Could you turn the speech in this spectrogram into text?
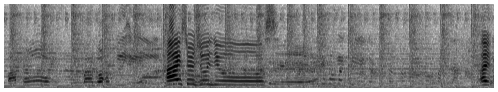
Papo, may bago akong PA. Hi, Sir Julius! Ay,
